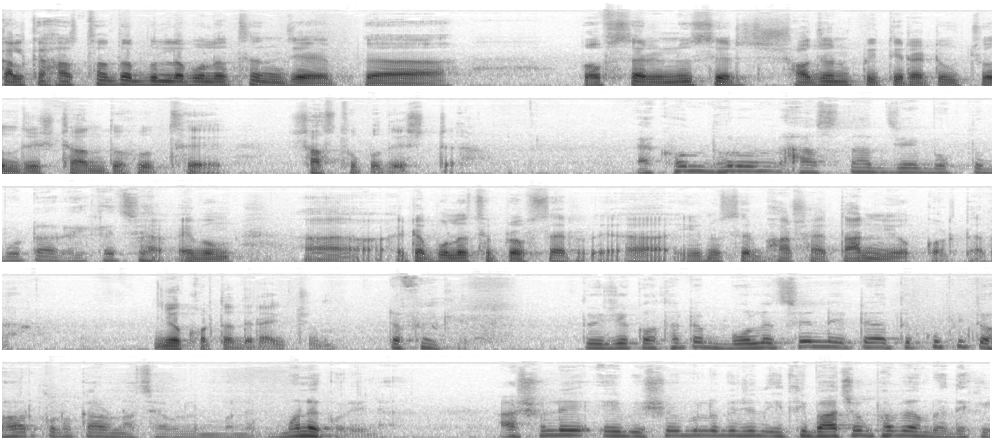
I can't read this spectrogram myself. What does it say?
কালকে হাসনাত আবদুল্লাহ বলেছেন যে প্রফেসর ইউনুসের স্বজন প্রীতির একটা উজ্জ্বল দৃষ্টান্ত হচ্ছে। স্বাস্থ্য উপদেষ্টা। এখন ধরুন হাসনাত যে বক্তব্যটা রেখেছে এবং এটা বলেছে প্রফেসর ইউনুসের ভাষায় তার নিয়োগকর্তারা নিয়োগকর্তাদের একজন। ডেফিনেটলি তো এই যে কথাটা বলেছেন এটাতে কুপিত হওয়ার কোনো কারণ আছে বলে মনে মনে করি না। আসলে এই বিষয়গুলোকে যদি ইতিবাচকভাবে আমরা দেখি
